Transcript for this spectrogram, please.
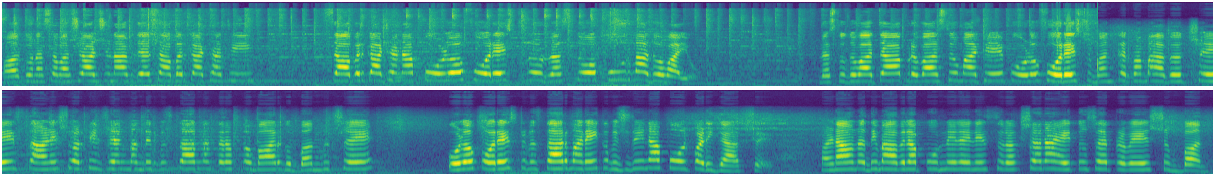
મહત્વના સમાચાર જણાવી દે સાબરકાંઠાથી. સાબરકાંઠાના પોળો ફોરેસ્ટનો રસ્તો પૂરમાં ધોવાયો. રસ્તો ધોવાતા પ્રવાસીઓ માટે પોળો ફોરેસ્ટ બંધ કરવામાં આવ્યો છે. સાણેશ્વરથી જૈન મંદિર વિસ્તારના તરફનો માર્ગ બંધ છે. પોળો ફોરેસ્ટ વિસ્તારમાં અનેક વીજળીના પોલ પડી ગયા છે. હરણાવ નદીમાં આવેલા પૂરને લઈને સુરક્ષાના હેતુસર પ્રવેશ બંધ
